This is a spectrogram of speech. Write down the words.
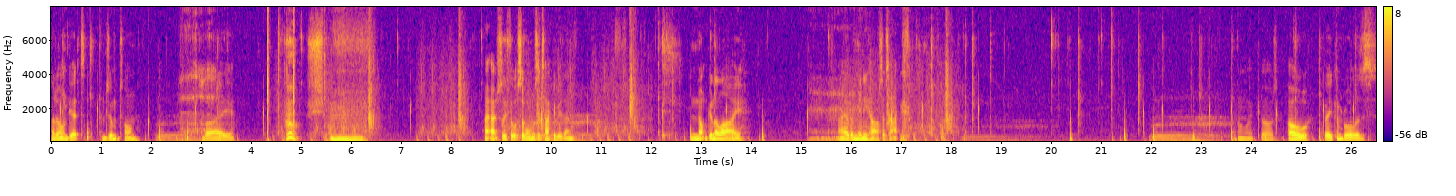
I don't get jumped on by. I actually thought someone was attacking me then. Not gonna lie. I had a mini heart attack. oh my god. Oh, Bacon Brawlers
